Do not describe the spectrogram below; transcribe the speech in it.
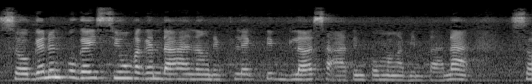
So, ganun po guys yung kagandahan ng reflective glass sa atin pong mga bintana. So,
